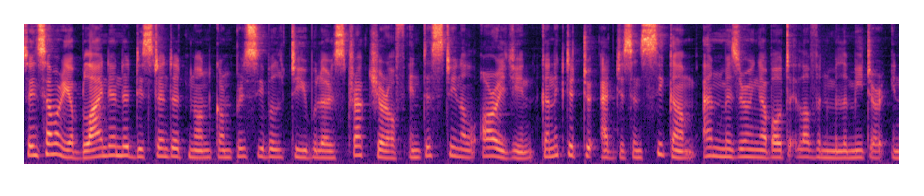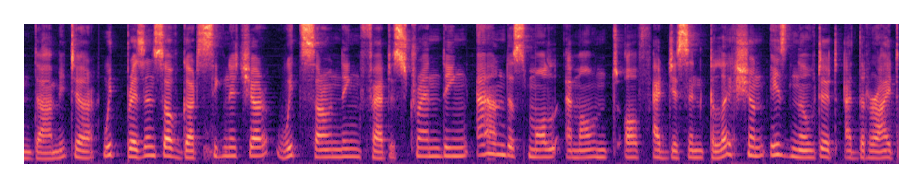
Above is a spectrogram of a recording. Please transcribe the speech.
So in summary, a blind-ended distended non-compressible tubular structure of intestinal origin connected to adjacent cecum and measuring about 11 mm in diameter with presence of gut signature with surrounding fat stranding and a small amount of adjacent collection is noted at the right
